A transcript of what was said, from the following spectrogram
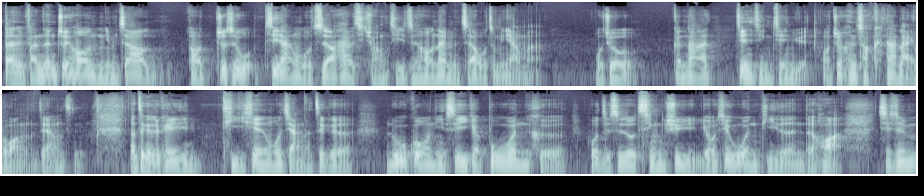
但反正最后你们知道哦，就是我既然我知道他有起床气之后，那你们知道我怎么样吗？我就。跟他渐行渐远，我，就很少跟他来往了这样子。那这个就可以体现我讲的这个，如果你是一个不温和，或者是说情绪有一些问题的人的话，其实。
